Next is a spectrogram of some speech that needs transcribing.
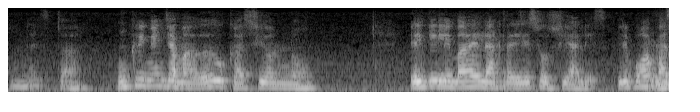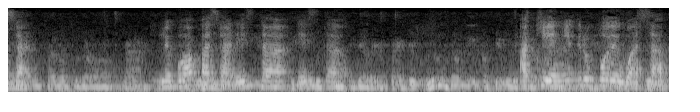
¿Dónde está? Un crimen llamado educación, no. El dilema de las redes sociales. Le voy a pasar, le voy a pasar esta, esta, aquí en el grupo de WhatsApp.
